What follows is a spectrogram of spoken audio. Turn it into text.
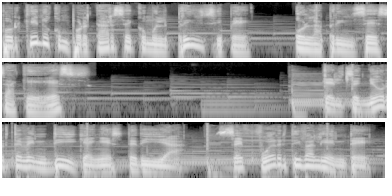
¿Por qué no comportarse como el príncipe o la princesa que es? Que el Señor te bendiga en este día. Sé fuerte y valiente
